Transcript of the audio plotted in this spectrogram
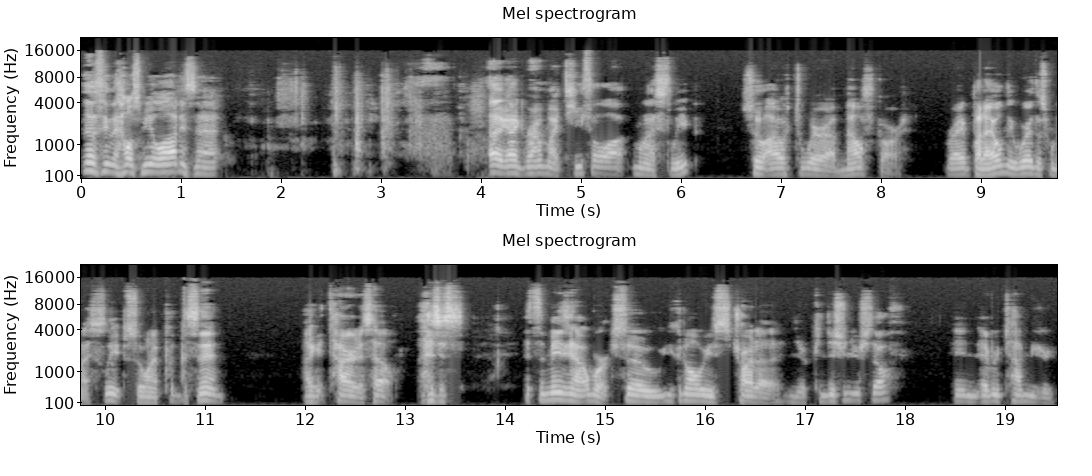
Another thing that helps me a lot is that I, I grind my teeth a lot when I sleep, so I have to wear a mouth guard, right? But I only wear this when I sleep, so when I put this in, I get tired as hell. I just it's amazing how it works. So you can always try to you know condition yourself, and every time you're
